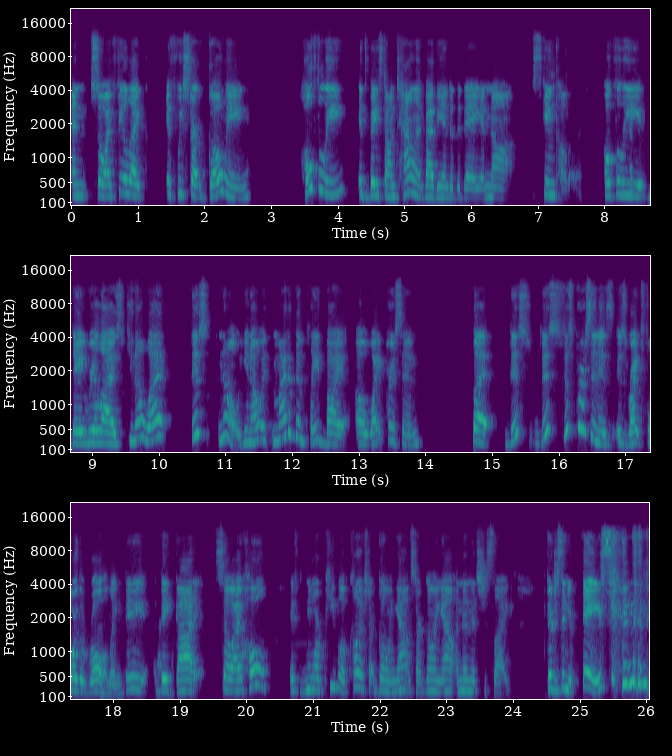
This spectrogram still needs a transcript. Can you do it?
And so I feel like if we start going, hopefully it's based on talent by the end of the day and not skin color hopefully they realize you know what this no you know it might have been played by a white person but this this this person is is right for the role mm-hmm. like they they got it so i hope if more people of color start going out and start going out and then it's just like they're just in your face and then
